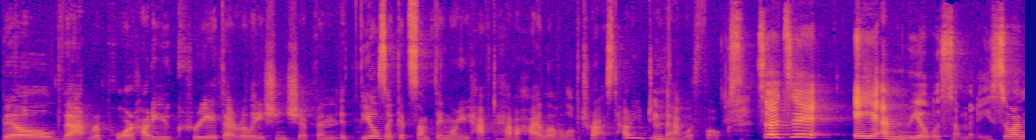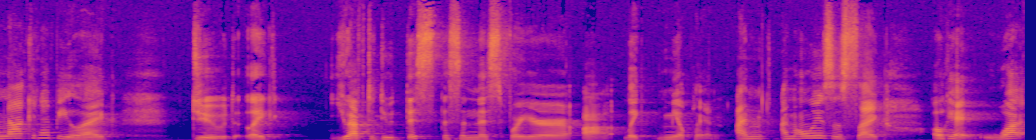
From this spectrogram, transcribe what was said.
build that rapport? How do you create that relationship? And it feels like it's something where you have to have a high level of trust. How do you do mm-hmm. that with folks? So i'd say a i'm real with somebody. So i'm not gonna be like dude like you have to do this this and this for your uh like meal plan. I'm i'm always just like okay what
